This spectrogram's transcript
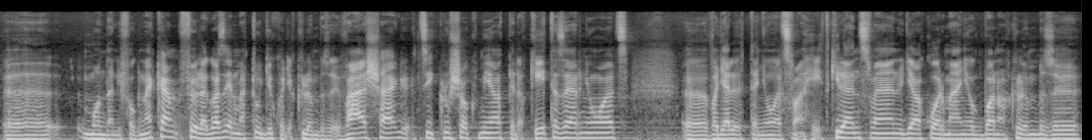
ö, mondani fog nekem. Főleg azért, mert tudjuk, hogy a különböző válságciklusok miatt, például 2008, vagy előtte 87-90, ugye a kormányokban a különböző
